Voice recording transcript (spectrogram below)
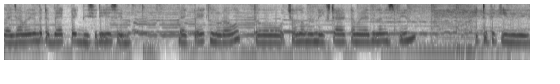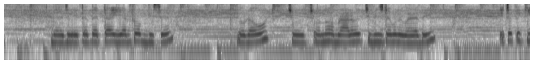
গাইজ আমাদের কিন্তু একটা ব্যাকপ্যাক দিছে, ঠিক আছে? ব্যাকপ্যাক লোড আউট তো চলো, আমরা নেক্সট আর একটা মেরে দিলাম স্পিন এটাতে কী দিবে? দেখা যাক, এটাতে একটা ইয়ার ড্রপ দিছে। লোড আউট চলো, আমরা আরও একটি বিশ ডায়মন্ড মেরে দিই। এটাতে কী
